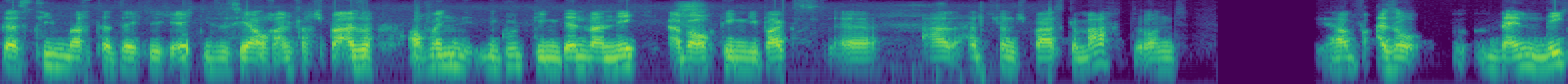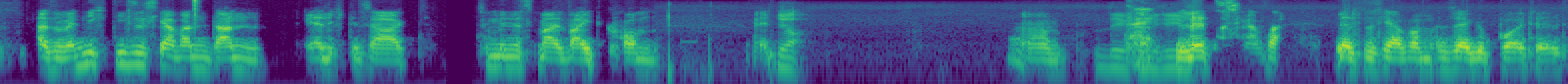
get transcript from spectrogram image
das Team macht tatsächlich echt dieses Jahr auch einfach Spaß. Also auch wenn, gut, gegen Denver nicht, aber auch gegen die Bucks äh, hat, hat schon Spaß gemacht und ja, also wenn nicht, also wenn nicht dieses Jahr, wann dann, ehrlich gesagt, zumindest mal weit kommen. Ja. Ähm, letztes, Jahr war, letztes Jahr war man sehr gebeutelt.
